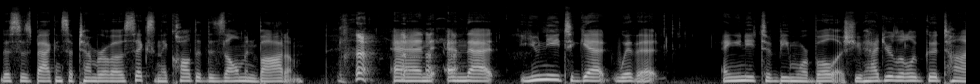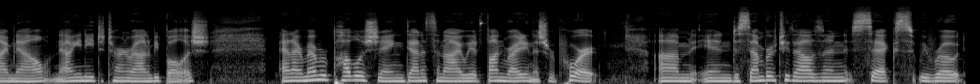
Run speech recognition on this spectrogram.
This is back in September of 06, and they called it the Zelman bottom. and and that you need to get with it and you need to be more bullish. You've had your little good time now. Now you need to turn around and be bullish. And I remember publishing, Dennis and I, we had fun writing this report. Um, in December of 2006, we wrote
